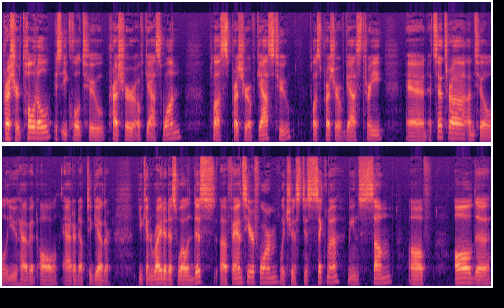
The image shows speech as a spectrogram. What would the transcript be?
Pressure total is equal to pressure of gas 1 plus pressure of gas 2 plus pressure of gas 3 and etc. until you have it all added up together. You can write it as well in this uh, fancier form, which is just sigma, means sum of all the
